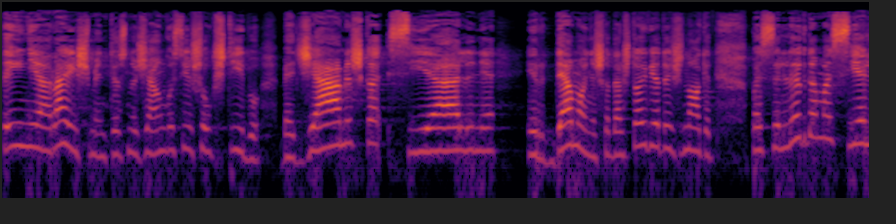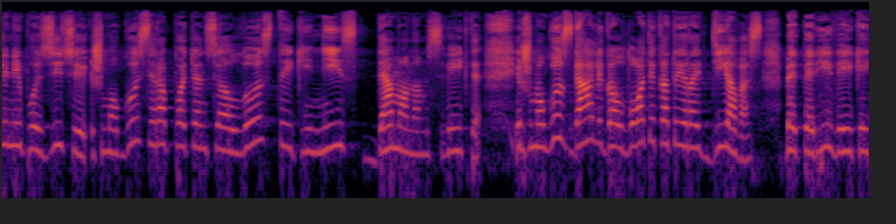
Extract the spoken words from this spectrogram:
Tai nėra išmintis nužengusi iš aukštybių, bet žemiška, sielinė ir demoniška. Dar šitoj vietoje žinokit, pasilikdamas sieliniai pozicijai, žmogus yra potencialus taikinys demonams veikti. Ir žmogus gali galvoti, kad tai yra Dievas, bet per jį veikia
